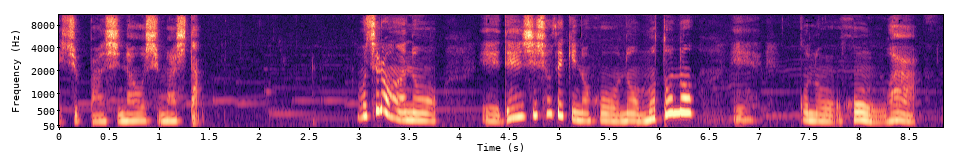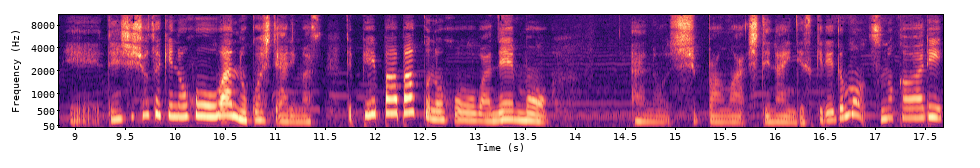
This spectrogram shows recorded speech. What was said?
ー、出版し直しました。もちろんあの、えー、電子書籍の方の元の、えー、この本は、え電子書籍の方は残してあります。で、ペーパーバッグの方はね、もうあの出版はしてないんですけれども、その代わり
